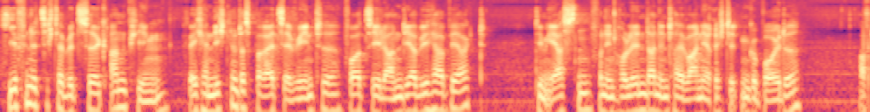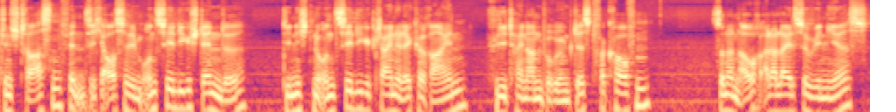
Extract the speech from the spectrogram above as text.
Hier findet sich der Bezirk Anping, welcher nicht nur das bereits erwähnte Fort Zeelandia beherbergt, dem ersten von den Holländern in Taiwan errichteten Gebäude. Auf den Straßen finden sich außerdem unzählige Stände, die nicht nur unzählige kleine Leckereien, für die Tainan berühmt ist, verkaufen, sondern auch allerlei Souvenirs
